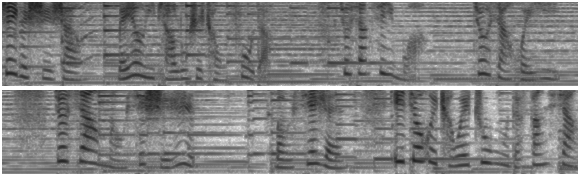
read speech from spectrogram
这个世上。没有一条路是重复的，就像寂寞，就像回忆，就像某些时日，某些人，依旧会成为注目的方向。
